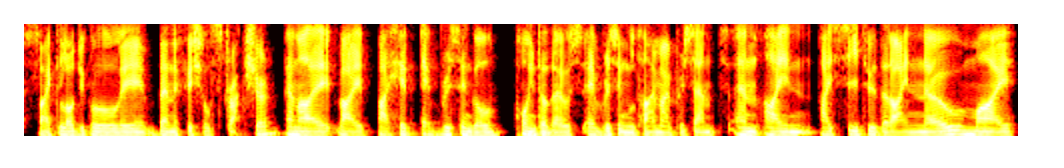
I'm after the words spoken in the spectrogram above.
psychologically beneficial structure, and I, I I hit every single point of those every single time I present, and I I see to that I know my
